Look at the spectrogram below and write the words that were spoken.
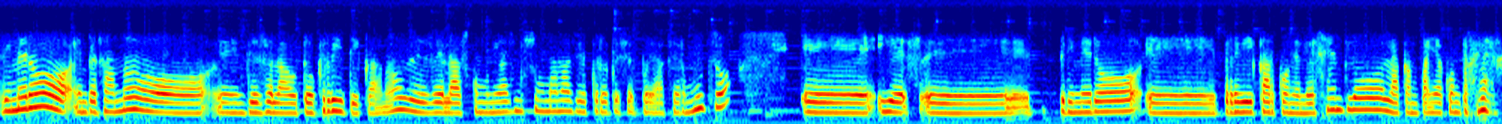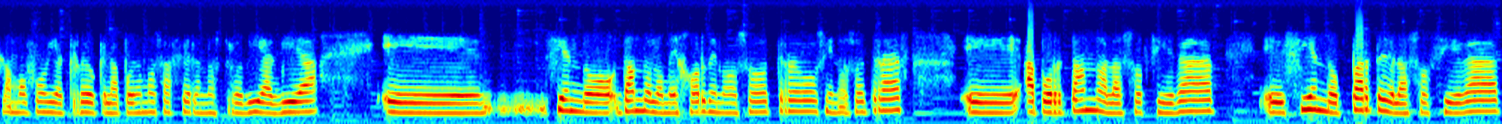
primero empezando eh, desde la autocrítica, ¿no? Desde las comunidades musulmanas yo creo que se puede hacer mucho. Eh, y es eh, primero eh, predicar con el ejemplo, la campaña contra la islamofobia creo que la podemos hacer en nuestro día a día, siendo dando lo mejor de nosotros y nosotras, aportando a la sociedad, siendo parte de la sociedad,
